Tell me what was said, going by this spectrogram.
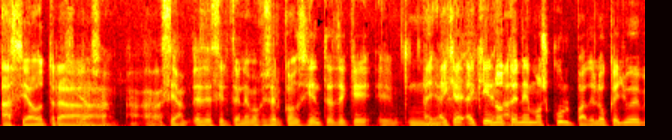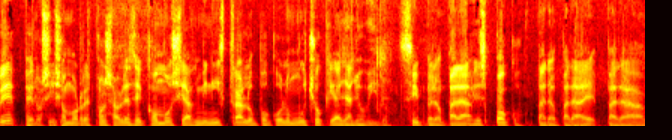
hacia otra... hacia, es decir, tenemos que ser conscientes de que, eh, no tenemos culpa de lo que llueve, pero sí somos responsables de cómo se administra lo poco o lo mucho que haya llovido. Sí, pero para... Es poco. Pero para, eh, para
